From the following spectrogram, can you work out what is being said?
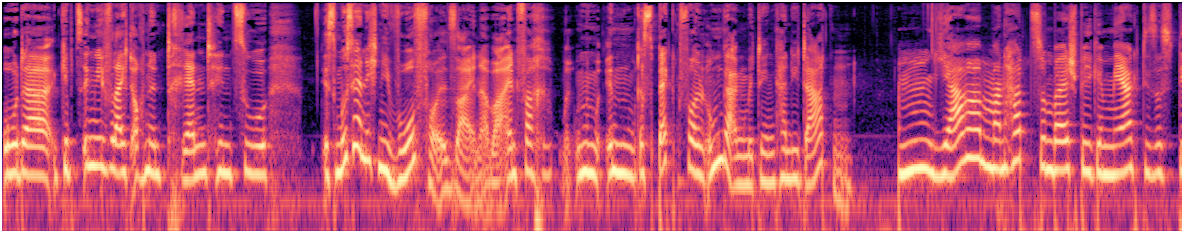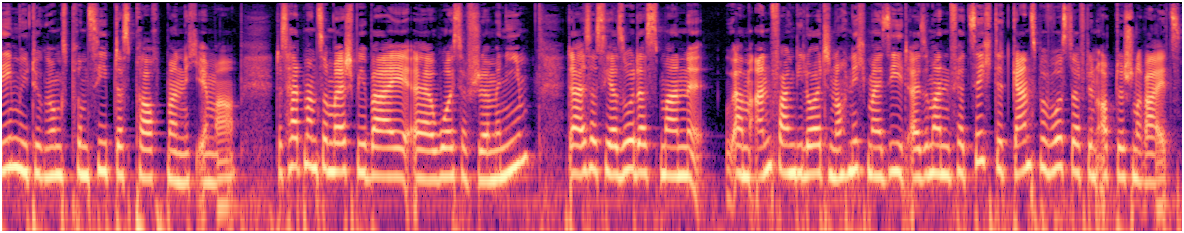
Oder gibt's irgendwie vielleicht auch einen Trend hinzu, es muss ja nicht niveauvoll sein, aber einfach im respektvollen Umgang mit den Kandidaten? Mm, ja, man hat zum Beispiel gemerkt, dieses Demütigungsprinzip, das braucht man nicht immer. Das hat man zum Beispiel bei äh, Voice of Germany. Da ist es ja so, dass man am Anfang die Leute noch nicht mal sieht. Also man verzichtet ganz bewusst auf den optischen Reiz.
